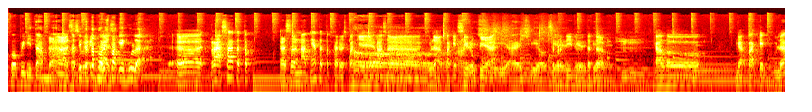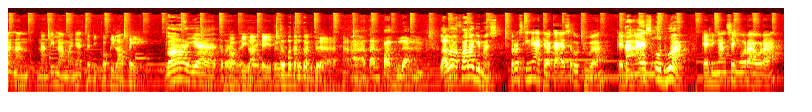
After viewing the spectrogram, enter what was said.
Kopi ditambah. Ah, Tapi tetap harus pakai gula. Eh, rasa tetap hazelnutnya tetap harus pakai Oh, rasa gula, pakai sirup ya. see. Oke, Seperti itu tetap. Mm. Kalau nggak pakai gula nan- nanti namanya jadi kopi latte. Oh iya, terang. Kopi latte itu betul betul betul. tanpa betul. gula. Ah, tanpa gula. Hmm. Lalu apa lagi, Mas? Terus ini ada KSO2, kelingan, KSO2. Kelingan sing ora-ora.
